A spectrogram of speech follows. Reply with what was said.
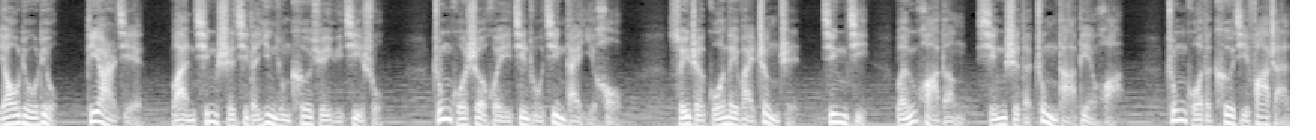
幺六六第二节晚清时期的应用科学与技术。中国社会进入近代以后，随着国内外政治、经济、文化等形势的重大变化，中国的科技发展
